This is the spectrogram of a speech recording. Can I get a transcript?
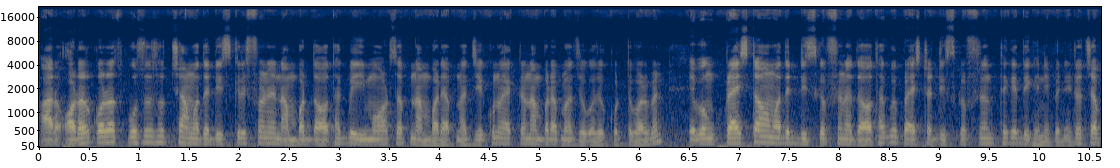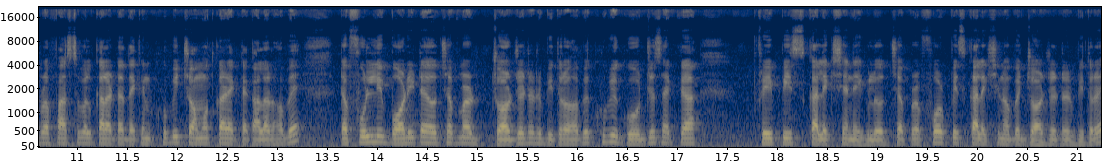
আর অর্ডার করার প্রসেস হচ্ছে আমাদের ডিসক্রিপশনে নাম্বার দেওয়া থাকবে। ইমো হোয়াটসঅ্যাপ নাম্বারে আপনার যে কোনো একটা নাম্বারে আপনার যোগাযোগ করতে পারবেন। এবং প্রাইসটাও আমাদের ডিসক্রিপশনে দেওয়া থাকবে। প্রাইসটা ডিসক্রিপশন থেকে দেখে নেবেন। এটা হচ্ছে আপনার ফার্স্ট অফ অল কালারটা দেখেন। খুবই চমৎকার একটা কালার হবে। এটা ফুললি বডিটা হচ্ছে আপনার জর্জেটের ভিতরে হবে। খুবই গর্জিয়াস একটা থ্রি পিস কালেকশন এগুলো হচ্ছে আপনার ফোর পিস কালেকশন হবে জর্জেটের ভিতরে।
